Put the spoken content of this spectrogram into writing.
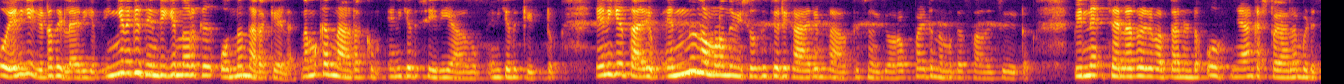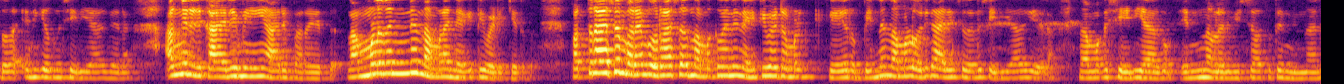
ഓ എനിക്ക് കിട്ടത്തില്ലായിരിക്കും. ഇങ്ങനെയൊക്കെ ചിന്തിക്കുന്നവർക്ക് ഒന്നും നടക്കില്ല നമുക്കത് നടക്കും. എനിക്കത് ശരിയാകും. എനിക്കത് കിട്ടും. എനിക്കത് തരും എന്ന് നമ്മളൊന്ന് വിശ്വസിച്ചൊരു കാര്യം പ്രാർത്ഥിച്ച് നോക്കി ഉറപ്പായിട്ടും നമുക്ക് സാധിച്ചു കിട്ടും. പിന്നെ ചിലരുടെ ഒരു വർത്താനുണ്ട് ഓ ഞാൻ കഷ്ടകാലം പിടിച്ചതാണ് എനിക്കൊന്നും ശരിയാകുകയില്ല. അങ്ങനെ ഒരു കാര്യമേ ആരും പറയരുത്. നമ്മൾ തന്നെ നമ്മളെ നെഗറ്റീവ് അടിക്കരുത്. പത്ത് പ്രാവശ്യം പറയുമ്പോൾ ഒരു പ്രാവശ്യം നമുക്ക് തന്നെ നെഗറ്റീവായിട്ട് നമ്മൾ കയറും. പിന്നെ നമ്മൾ ഒരു കാര്യം ചെയ്തത് ശരിയാകുകയില്ല. നമുക്ക് ശരിയാകും എന്നുള്ളൊരു വിശ്വാസത്തിൽ നിന്നാൽ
